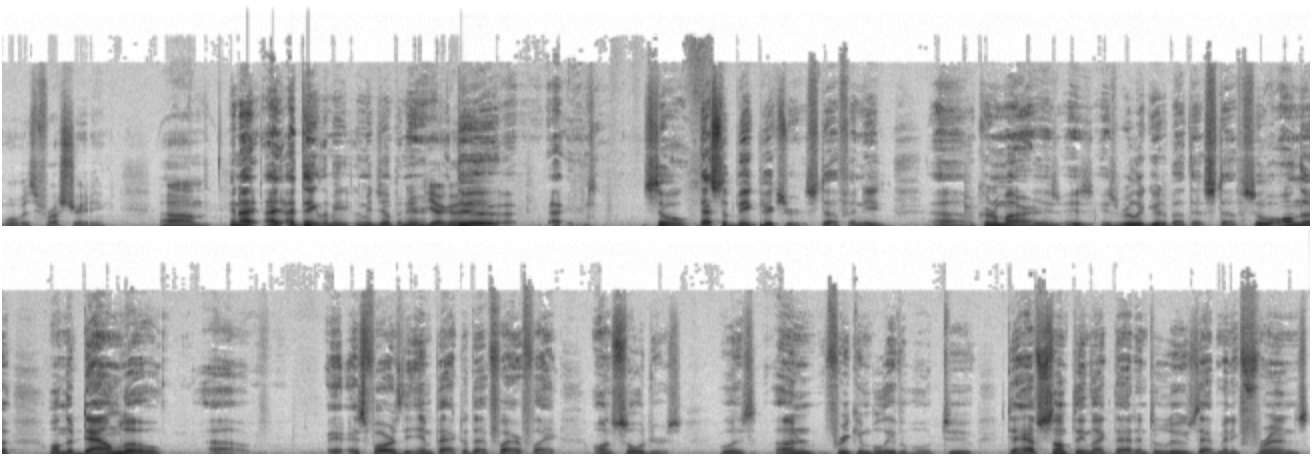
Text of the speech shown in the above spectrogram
what was frustrating. Um, and I, I, I, think let me let me jump in here. Yeah, go the, uh, so that's the big picture stuff, and he, uh, Colonel Myer is, is is really good about that stuff. So on the on the down low, uh, as far as the impact of that firefight on soldiers, was unfreaking believable to to have something like that and to lose that many friends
